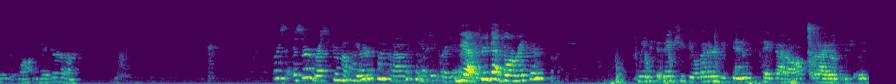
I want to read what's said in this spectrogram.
Is it a lot bigger or? Where's, is there a restroom up here? Uh, Yeah, through that door right there. I mean, if it makes you feel better, you can take that off, but I don't usually.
